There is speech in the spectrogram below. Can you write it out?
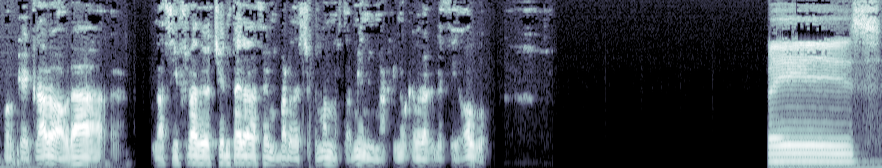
Porque claro, ahora la cifra de 80 era de hace un par de semanas también, imagino que habrá crecido algo. Pues.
